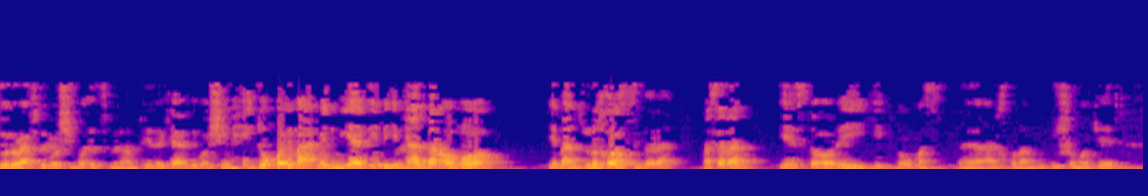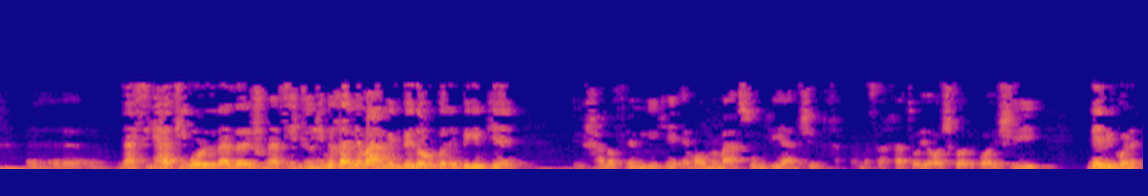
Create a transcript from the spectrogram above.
جلو رفته باشیم و اطمینان پیدا کرده باشیم هی دنبال محمد میگردیم بگیم که حتما آقا یه منظور خاصی دارن. مثلا یه استعاره یک نوع ارز کنم شما که نصیحتی مورد نظرشون هست. یه جوری می‌خوایم یه محمل پیدا بکنیم بگیم که خلاف نمیگه که امام معصوم که همچین مثلا خطای آشکار فاحشی نمی‌کنه.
